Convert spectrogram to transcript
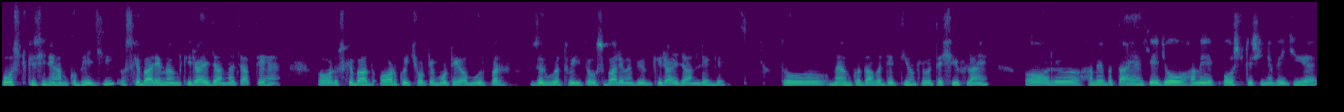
पोस्ट किसी ने हमको भेजी, उसके बारे में उनकी राय जानना चाहते हैं, और उसके बाद और कोई छोटे मोटे अमूर पर ज़रूरत हुई तो उस बारे में भी उनकी राय जान लेंगे। तो मैं उनको दावत देती हूँ कि वो तशरीफ़ लाएँ और हमें बताएँ ये जो हमें एक पोस्ट किसी ने भेजी है,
